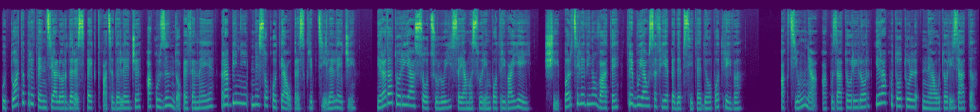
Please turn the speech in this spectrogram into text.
Cu toată pretenția lor de respect față de lege, acuzând-o pe femeie, rabinii ne socoteau prescripțiile legii. Era datoria soțului să ia măsuri împotriva ei și părțile vinovate trebuiau să fie pedepsite deopotrivă. Acțiunea acuzatorilor era cu totul neautorizată.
